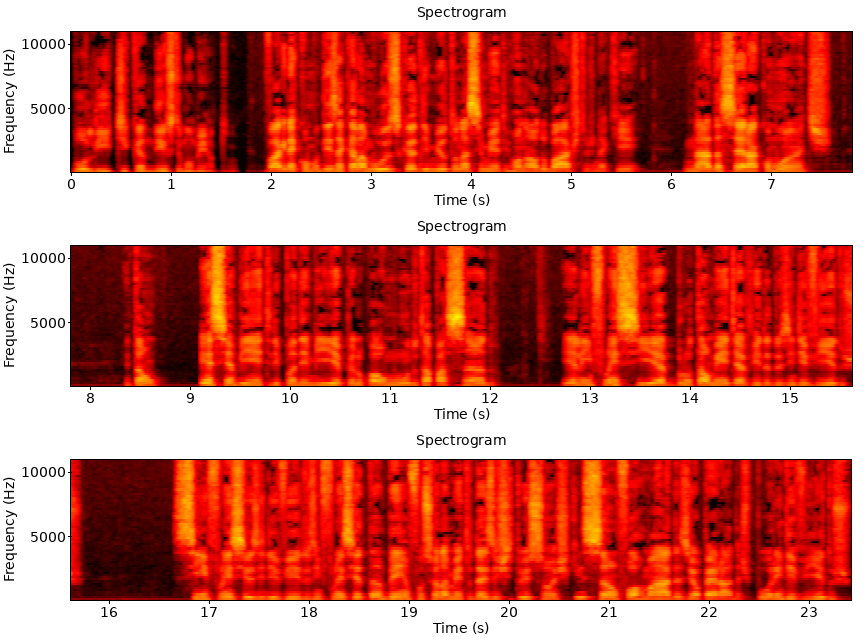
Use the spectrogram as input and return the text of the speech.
política neste momento? Wagner, como diz aquela música de Milton Nascimento e Ronaldo Bastos, né, que nada será como antes. Então, esse ambiente de pandemia pelo qual o mundo está passando, ele influencia brutalmente a vida dos indivíduos. Se influencia os indivíduos, influencia também o funcionamento das instituições que são formadas e operadas por indivíduos.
